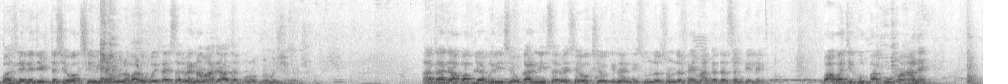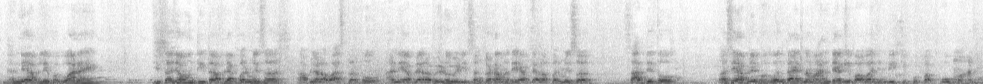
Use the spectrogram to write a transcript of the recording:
बसलेले ज्येष्ठ सेवक सेविका मुलंबाळ उपस्थित आहे सर्वांना माझा आदरपूर्वक नमस्कार. आताच आपापल्या परी सेवकांनी सर्व सेवक सेवकिनांनी सुंदर सुंदर काही मार्गदर्शन केले. बाबाची कृपा खूप महान आहे. धन्य आपले भगवान आहे. जिथं जाऊन तिथं आपल्या परमेश्वर आपल्याला वास करतो आणि आपल्याला वेळोवेळी संकटामध्ये आपल्याला परमेश्वर साथ देतो. असे आपले भगवंत आहेत ना महान त्यागी बाबा जिंदीची कृपा खूप महान आहे.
